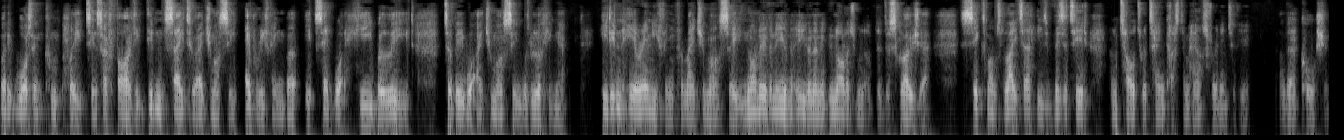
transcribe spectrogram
but it wasn't complete insofar as it didn't say to HMRC everything, but it said what he believed to be what HMRC was looking at. He didn't hear anything from HMRC, not even, even, even an acknowledgement of the disclosure. Six months later, he's visited and told to attend Custom House for an interview under caution.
